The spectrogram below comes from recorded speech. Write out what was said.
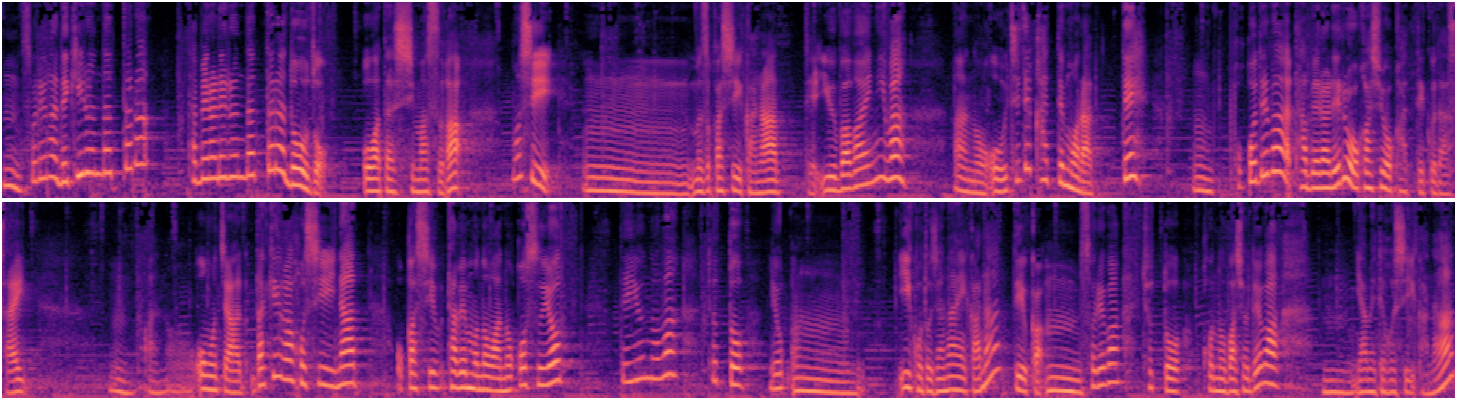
うん、それができるんだったら食べられるんだったらどうぞお渡ししますがもしうーん難しいかなっていう場合にはあのお家で買ってもらって、うん、ここでは食べられるお菓子を買ってください。うん、あのおもちゃだけが欲しいなお菓子食べ物は残すよっていうのはちょっとようんいいことじゃないかなっていうか、うん、それはちょっとこの場所では、うん、やめてほしいかなっ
